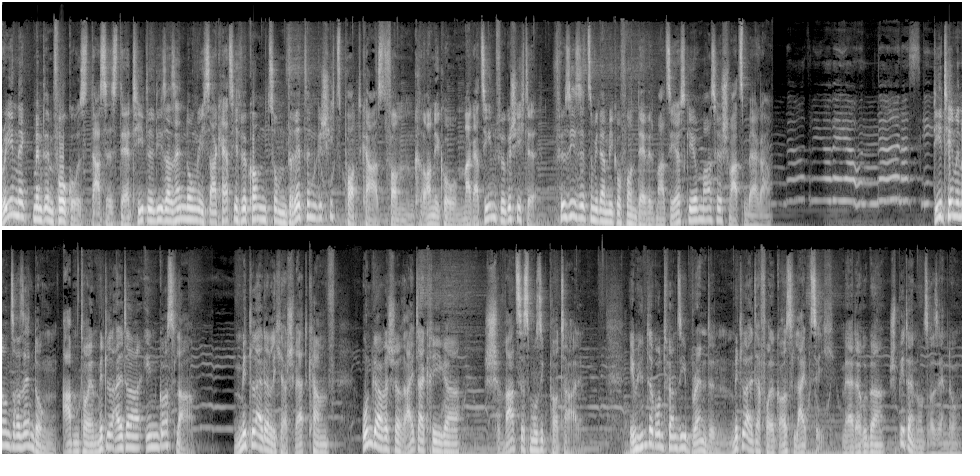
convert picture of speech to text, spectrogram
Reenactment im Fokus, das ist der Titel dieser Sendung. Ich sage herzlich willkommen zum dritten Geschichtspodcast vom Chronico Magazin für Geschichte. Für Sie sitzen wieder Mikrofon David Marziewski und Marcel Schwarzenberger. Die Themen unserer Sendung: Abenteuer im Mittelalter in Goslar, mittelalterlicher Schwertkampf, ungarische Reiterkrieger, schwarzes Musikportal. Im Hintergrund hören Sie Brandon, Mittelaltervolk aus Leipzig. Mehr darüber später in unserer Sendung.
